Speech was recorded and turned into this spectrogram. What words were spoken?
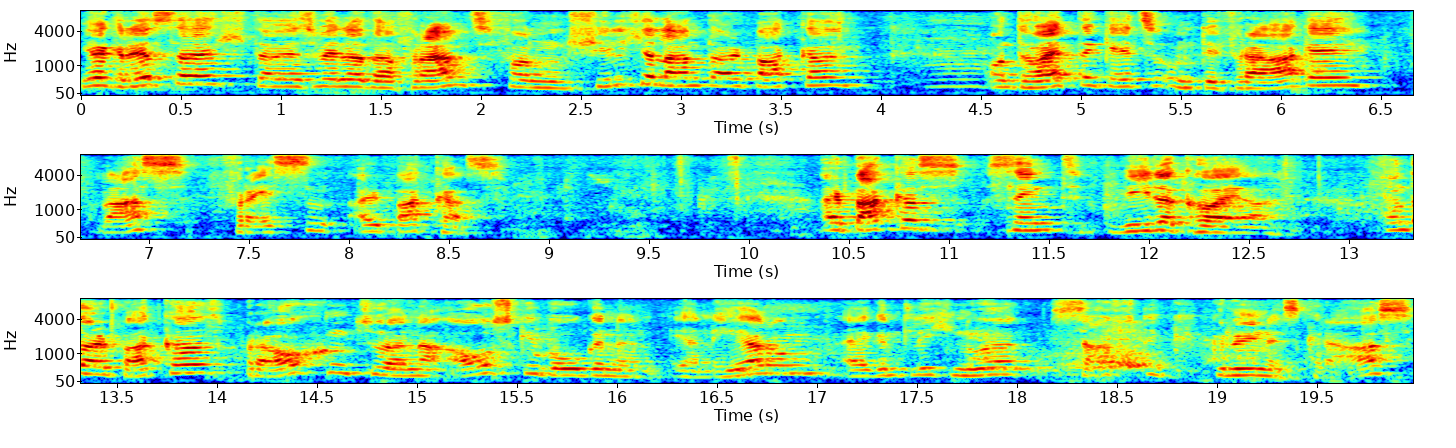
Ja, grüß euch, da ist wieder der Franz von Schilcherland Alpaka und heute geht es um die Frage, was fressen Alpakas? Alpakas sind Wiederkäuer und Alpakas brauchen zu einer ausgewogenen Ernährung eigentlich nur saftig grünes Gras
